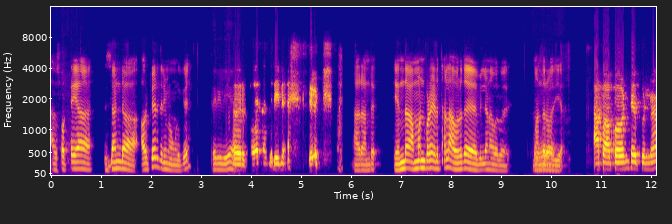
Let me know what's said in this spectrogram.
அது சொட்டையா ஜண்டா அவர் பேர் தெரியுமா உங்களுக்கு? தெரியலையே. அவர் பேர் தெரியல. அவர் அந்த எந்த அம்மன் படம் எடுத்தாலும் அவர் தான் வில்லனா வருவாரு. மந்திரவாதியா. அப்ப அப்ப வந்துட்டு எப்படின்னா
